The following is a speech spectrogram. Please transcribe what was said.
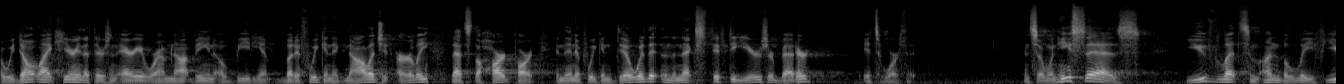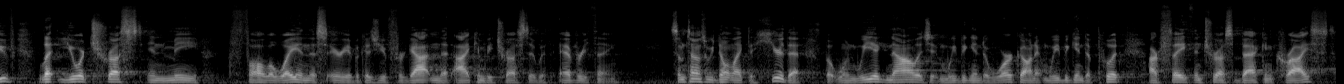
or we don't like hearing that there's an area where I'm not being obedient. But if we can acknowledge it early, that's the hard part. And then if we can deal with it in the next 50 years or better, it's worth it. And so when he says, You've let some unbelief, you've let your trust in me fall away in this area because you've forgotten that I can be trusted with everything. Sometimes we don't like to hear that, but when we acknowledge it and we begin to work on it and we begin to put our faith and trust back in Christ,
